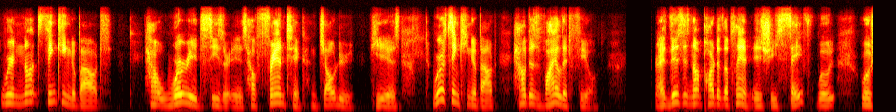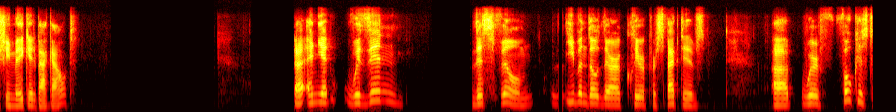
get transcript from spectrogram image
we're not thinking about how worried Caesar is, how frantic and he is. We're thinking about how does Violet feel? Right? This is not part of the plan. Is she safe? Will will she make it back out? Uh, and yet within this film, even though there are clear perspectives, uh, we're focused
